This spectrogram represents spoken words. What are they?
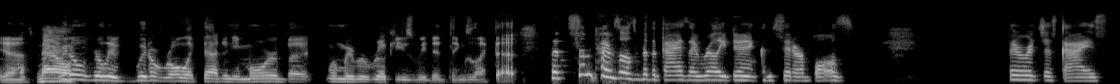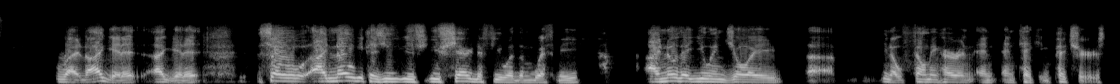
yeah Now, we don't really we don't roll like that anymore but when we were rookies we did things like that but sometimes those were the guys I really didn't consider bulls. They were just guys. Right. No, I get it. I get it. So I know because you you, you shared a few of them with me. I know that you enjoy, uh, you know, filming her and, and, and taking pictures.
